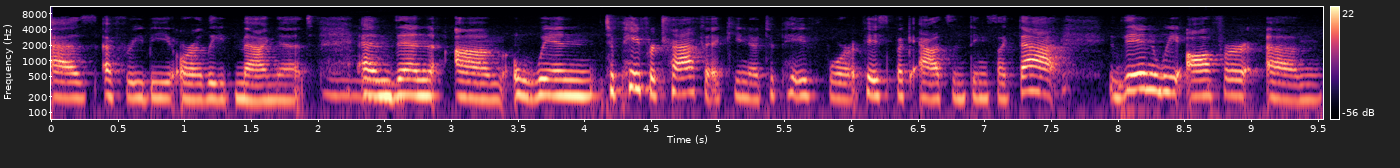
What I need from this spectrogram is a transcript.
as a freebie or a lead magnet. Mm-hmm. And then um, when to pay for traffic, you know, to pay for Facebook ads and things like that, then we offer um,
